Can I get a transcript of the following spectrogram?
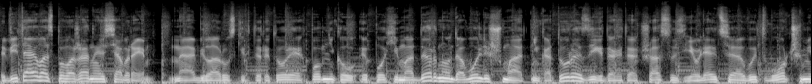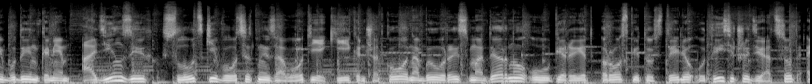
Вітаю вас паважаныя сябры на беларускіх тэрыторыях помнікаў эпохі мадэрну даволі шмат некаторыя з іх да гэтага часу з'яўляюцца вытворчымі будынкамі адзін з іх слуцкі воцатны завод які канчаткова набыў рыс мадэрну ў перыяд росквіту стылю ў 1911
